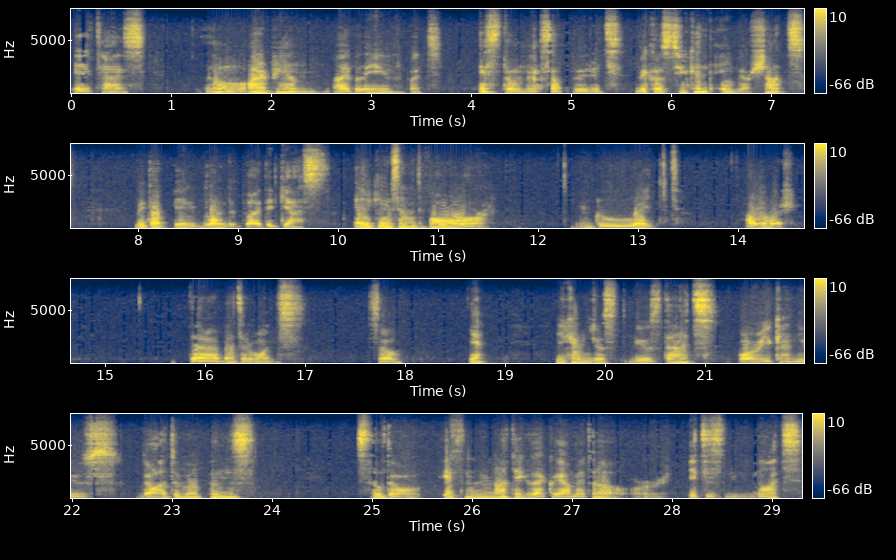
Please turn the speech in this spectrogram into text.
It has low RPM, I believe, but it still makes up with it because you can aim your shots without being blinded by the gas. AK-74, great. However, there are better ones. So, yeah, you can just use that, or you can use the other weapons. Still though, it's not exactly a meta, or it is not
